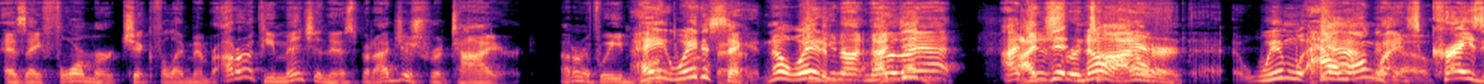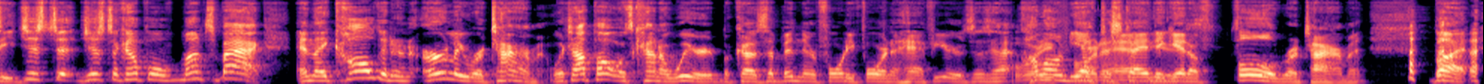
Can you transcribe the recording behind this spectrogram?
as a former Chick Fil A member, I don't know if you mentioned this, but I just retired. I don't know if we. hey, wait a that. second! No, wait Did a you minute. not know I that? I just I did, retired. No, I when? How yeah, long ago? Well, it's crazy. Just a, just a couple months back, and they called it an early retirement, which I thought was kind of weird because I've been there 44 and a half years. How long do you have to stay years. to get a full retirement? But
